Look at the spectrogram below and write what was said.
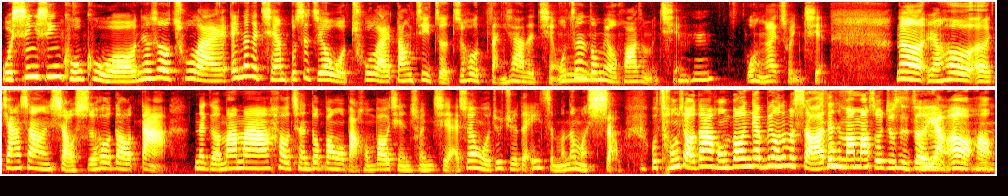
我辛辛苦苦哦，那时候出来，哎，那个钱不是只有我出来当记者之后攒下的钱，我真的都没有花什么钱。嗯哼，我很爱存钱。那然后呃，加上小时候到大，那个妈妈号称都帮我把红包钱存起来，虽然我就觉得，哎，怎么那么少？我从小到大红包应该没有那么少啊，但是妈妈说就是这样哦，哈。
